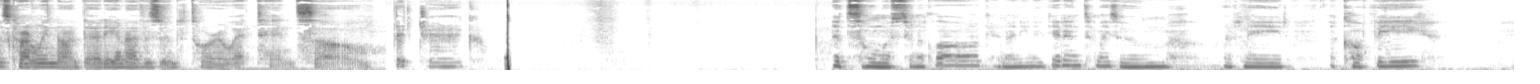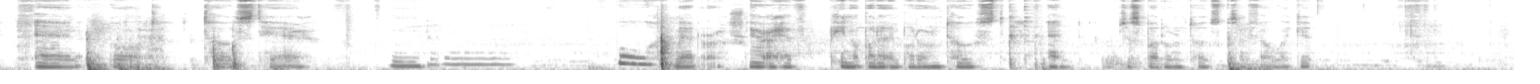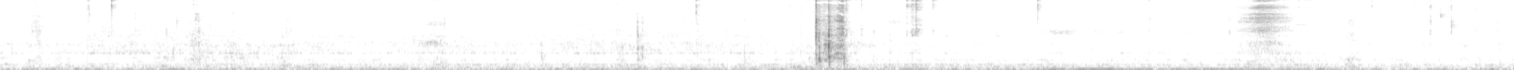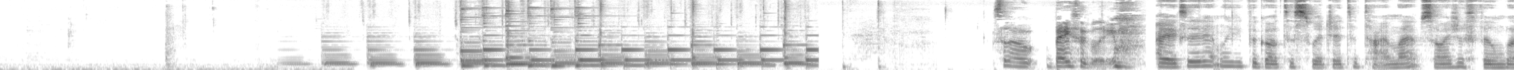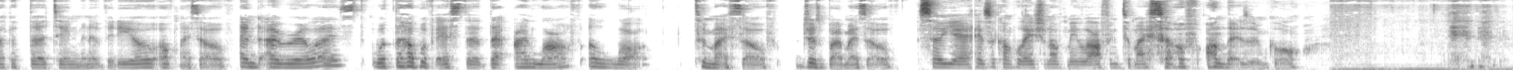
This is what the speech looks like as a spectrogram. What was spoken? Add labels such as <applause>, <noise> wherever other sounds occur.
It's currently 9.30 and I have a Zoom tutorial at 10, so let's check. It's almost 10 o'clock and I need to get into my Zoom. I've made a coffee and got toast here. Mm -hmm. Ooh, mad rush. Here I have peanut butter and butter on toast and just butter on toast because I felt like it. So basically, I accidentally forgot to switch it to time lapse, so I just filmed like a 13 minute video of myself. And I realized with the help of Esther that I laugh a lot to myself just by myself. So yeah, here's a compilation of me laughing to myself <laughs> on that Zoom call. <laughs>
